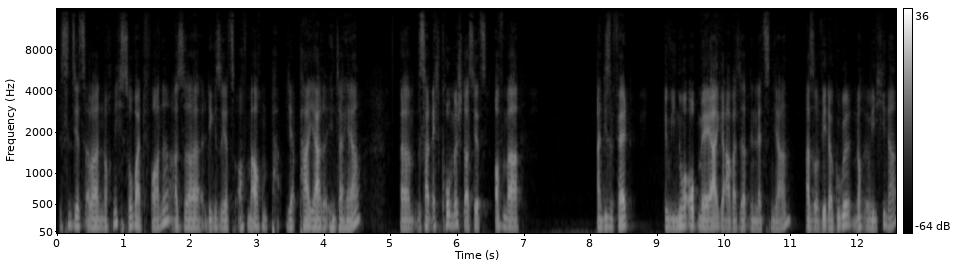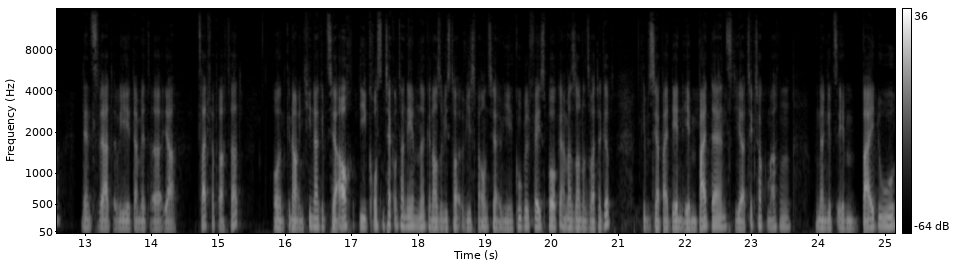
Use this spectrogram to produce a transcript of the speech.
sind sie jetzt aber noch nicht so weit vorne. Also liegen sie jetzt offenbar auch ein paar, ja, paar Jahre hinterher. Ähm, das ist halt echt komisch, dass jetzt offenbar an diesem Feld irgendwie nur OpenAI gearbeitet hat in den letzten Jahren. Also weder Google noch irgendwie China nennenswert irgendwie damit äh, ja, Zeit verbracht hat. Und genau, in China gibt es ja auch die großen Tech-Unternehmen, ne? genauso wie es bei uns ja irgendwie Google, Facebook, Amazon und so weiter gibt. Gibt es ja bei denen eben ByteDance, die ja TikTok machen. Und dann gibt es eben Baidu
